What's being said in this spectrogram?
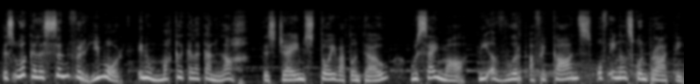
Dis ook hulle sin vir humor en hoe maklik hulle kan lag. Dis James Toy wat onthou hoe sy ma nie 'n woord Afrikaans of Engels kon praat nie,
